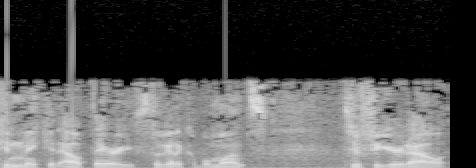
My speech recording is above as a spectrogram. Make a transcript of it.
can make it out there, you've still got a couple months to figure it out.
